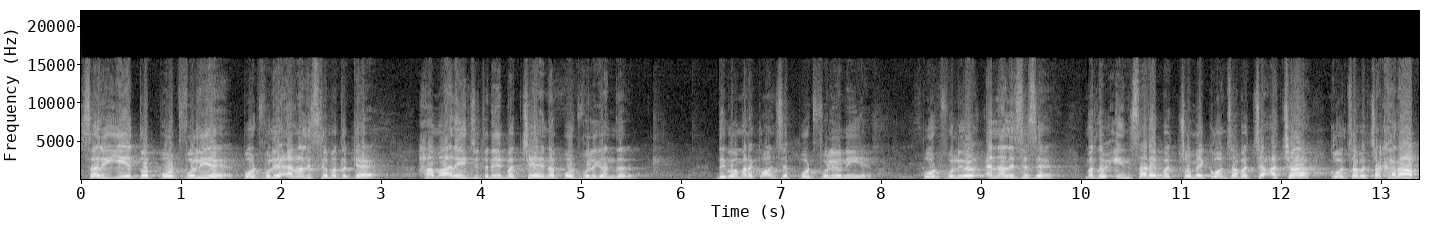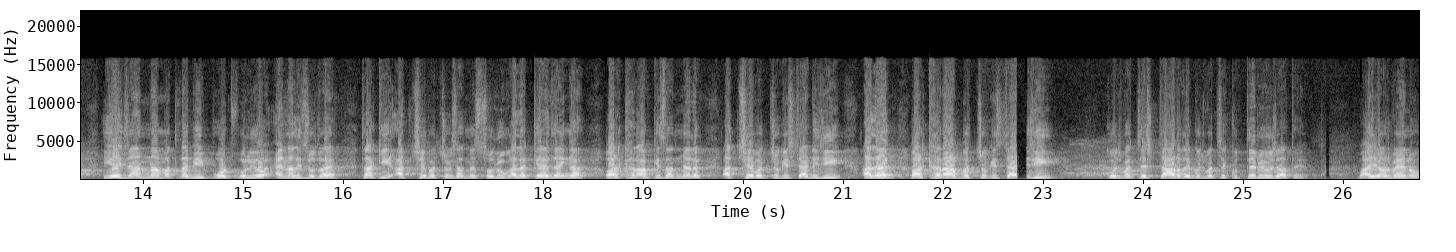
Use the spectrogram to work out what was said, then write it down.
सर, ये तो पोर्टफोलियो है। पोर्टफोलियो एनालिसिस का मतलब क्या है? हमारे जितने बच्चे हैं ना पोर्टफोलियो के अंदर, देखो हमारा कॉन्सेप्ट पोर्टफोलियो नहीं है। पोर्टफोलियो एनालिसिस है। मतलब इन सारे बच्चों में कौन सा बच्चा अच्छा कौन सा बच्चा खराब, ये जानना मतलब ही पोर्टफोलियो एनालिसिस होता है। ताकि अच्छे बच्चों के साथ में सलूक अलग किया जाएगा और खराब के साथ में अलग। अच्छे बच्चों की स्ट्रैटेजी अलग और खराब बच्चों की स्ट्रैटेजी कुछ बच्चे स्टार होते कुछ बच्चे कुत्ते भी हो जाते हैं। भाई और बहनों,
